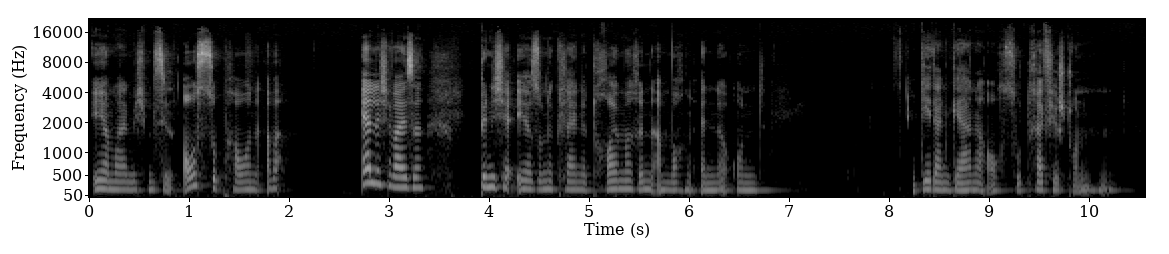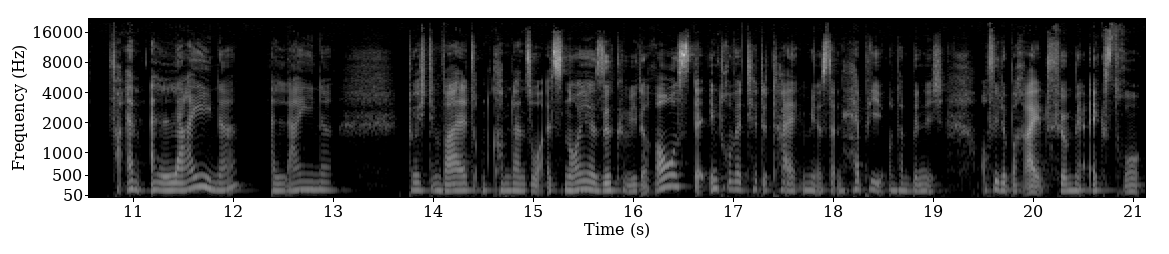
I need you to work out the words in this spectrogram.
eher mal mich ein bisschen auszupowern. Aber ehrlicherweise bin ich ja eher so eine kleine Träumerin am Wochenende und gehe dann gerne auch so drei, vier Stunden vor allem alleine, alleine durch den Wald und komme dann so als neue Silke wieder raus. Der introvertierte Teil in mir ist dann happy und dann bin ich auch wieder bereit für mehr Extro.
